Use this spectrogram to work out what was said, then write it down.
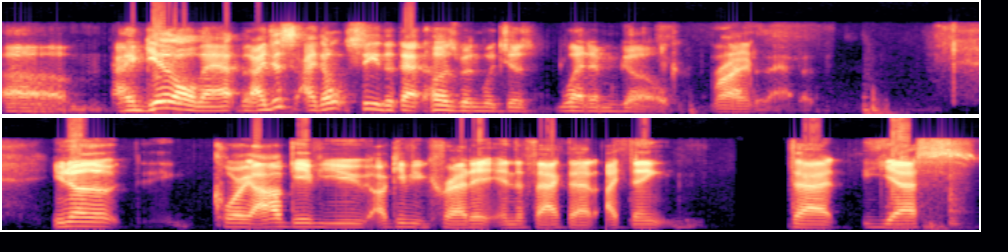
Um, I get all that, but I just I don't see that that husband would just let him go. Right. That, you know, Corey, I'll give you I'll give you credit in the fact that I think that yes,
